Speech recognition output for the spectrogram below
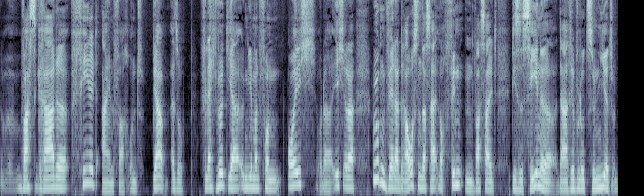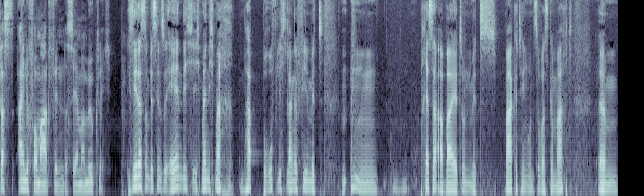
was gerade fehlt einfach. Und ja, also vielleicht wird ja irgendjemand von euch oder ich oder irgendwer da draußen das halt noch finden, was halt diese Szene da revolutioniert und das eine Format finden. Das ist ja immer möglich. Ich sehe das so ein bisschen so ähnlich. Ich meine, ich mach, habe beruflich lange viel mit Pressearbeit und mit Marketing und sowas gemacht. Ähm,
